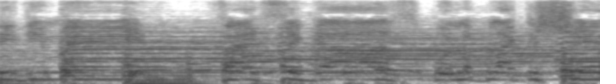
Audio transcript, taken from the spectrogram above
Italy the main, five cigars, pull up like a shade.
